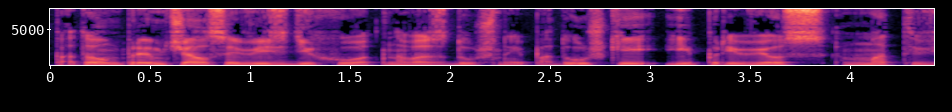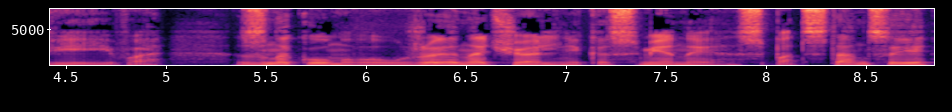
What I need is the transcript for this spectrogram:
Потом примчался вездеход на воздушной подушке и привез Матвеева, знакомого уже начальника смены с подстанции,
